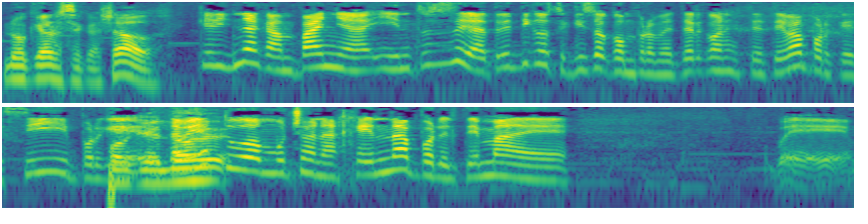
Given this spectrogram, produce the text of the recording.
no quedarse callados. Qué linda campaña. Y entonces el Atlético se quiso comprometer con este tema porque sí, porque, también de- estuvo mucho en agenda por el tema de... eh,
